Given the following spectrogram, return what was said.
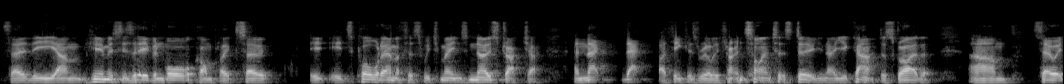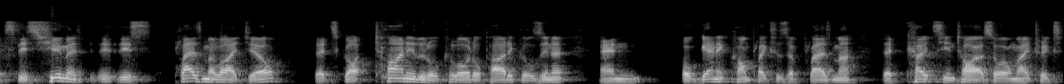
so the um, humus is even more complex. So it, it's called amorphous, which means no structure, and that that I think is really thrown scientists do. You know, you can't describe it. Um, so it's this humus, this plasma-like gel that's got tiny little colloidal particles in it and organic complexes of plasma that coats the entire soil matrix,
